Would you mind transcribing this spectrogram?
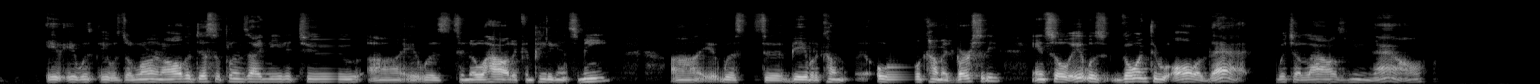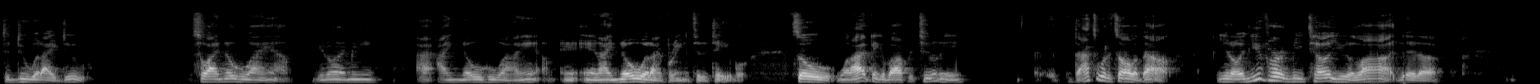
It, it, was it was to learn all the disciplines I needed to. Uh, it was to know how to compete against me. Uh, it was to be able to come overcome adversity, and so it was going through all of that, which allows me now to do what I do. So I know who I am. You know what I mean? I, I know who I am, and, and I know what I bring to the table. So when I think of opportunity, that's what it's all about. You know, and you've heard me tell you a lot that, uh,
